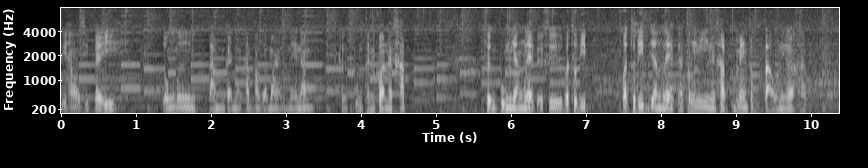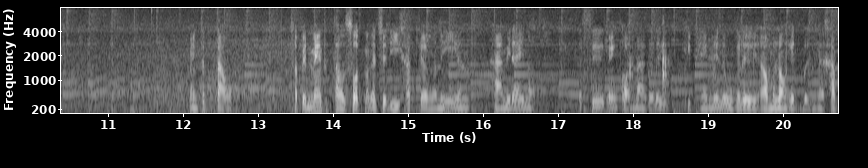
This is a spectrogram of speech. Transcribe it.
ที่เฮาสิไปลงมือตำกันนะครับเฮาก็มาแนะนำเครื่องปรุงกันก่อนนะครับ เครื่องปรุงอย่างแรกก็คือวัตถุดิบวัตถุดิบอย่างแรกก็ต้องมีนะครับ แมงตับเต่านี่แหละครับ แมงตับเต่า ถ้าเป็นแมงตับเต่าสดมันก็จะดีครับ แต่วันนี้มันหาไม่ได้เนาะก็ซื้อแมงถอดมาก็เลยคิดให้เมนูก็เลยเอามาลองเอ็ดเบิ่งนะครับ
